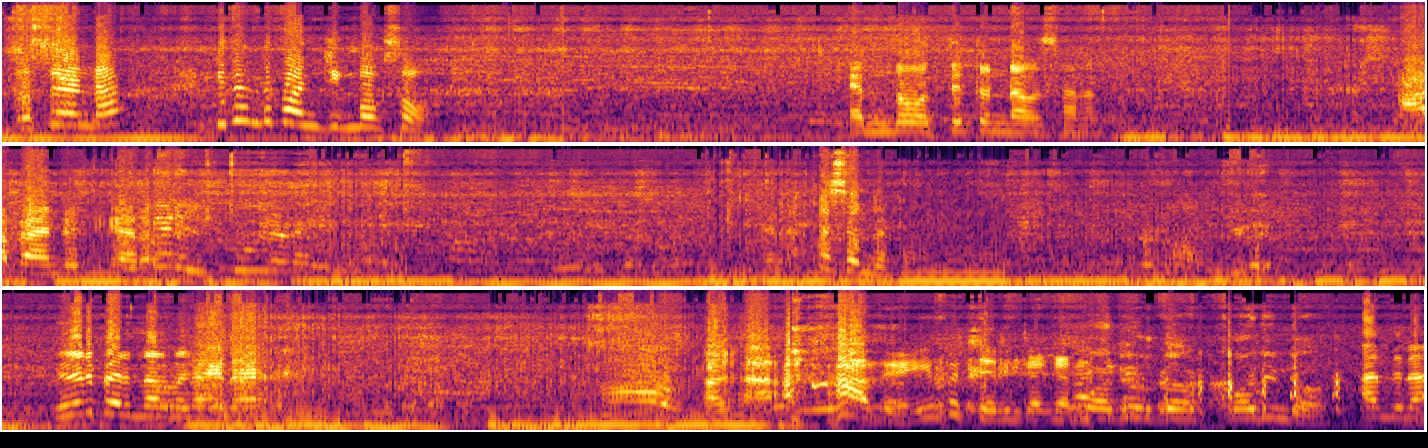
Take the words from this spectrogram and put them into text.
ഡ്രസ് വേണ്ട? ഇതെന്ത് പഞ്ചിങ് ബോക്സോ എന്തോ ഒത്തിട്ടുണ്ട് അവസാനം. ആ പാന്റ് വെച്ച് കയറും കേട്ടോ ഇതിനൊരു പെരുന്നാൾ മതിയുടെ അതെ ഇപ്പൊ ശരിക്കും അതിനാ.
